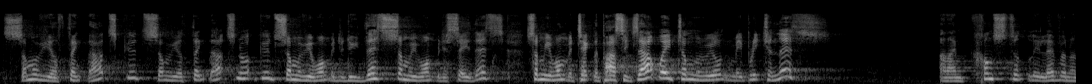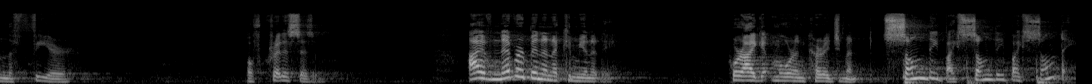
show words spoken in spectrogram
some of you think that's good, some of you think that's not good, some of you want me to do this, some of you want me to say this, some of you want me to take the passage that way, some of you want me preaching this. And I'm constantly living in the fear of criticism. I've never been in a community where I get more encouragement Sunday by Sunday by Sunday.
